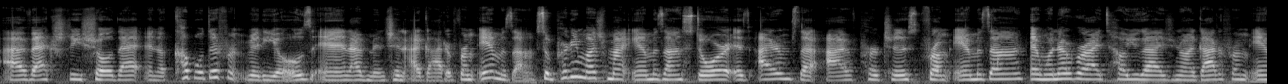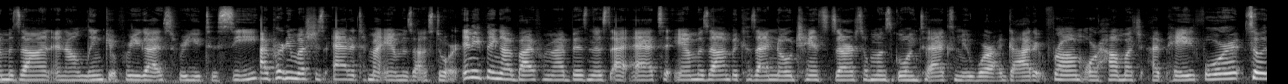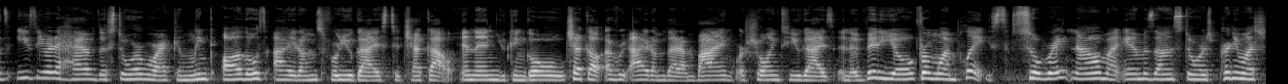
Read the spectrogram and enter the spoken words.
I've actually showed that in a couple different videos and I've mentioned I got it from Amazon. So pretty much my Amazon store is items that I've purchased from Amazon and whenever I tell you guys, you know, I got it from Amazon and I'll link it for you guys for you to see. I pretty much just add it to my Amazon store. Anything I buy for my business, I add to Amazon because I know chances are someone's going to ask me where I got it from or how much I paid for it. So it's easier to have the store where I can link all those items for you guys to check out. And then you can go check out every item that I'm buying or showing to you guys in a video from one place. So right now my Amazon store is pretty much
